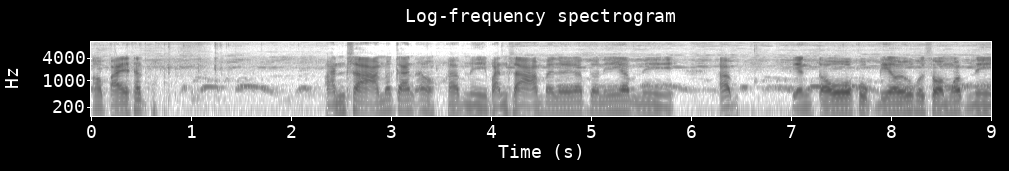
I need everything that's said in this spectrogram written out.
เอาไปสักพันสามแล้วกัน เอ้าครับ นี่พันสามไปเลยครับตัวนี้ครับนี่ครับ เสียงโตกุกเดียวลูกผสมครับนี่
